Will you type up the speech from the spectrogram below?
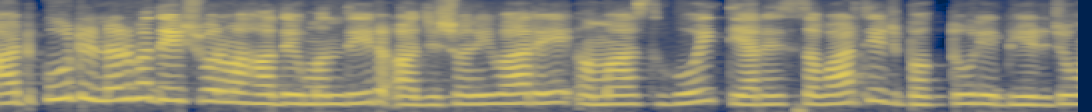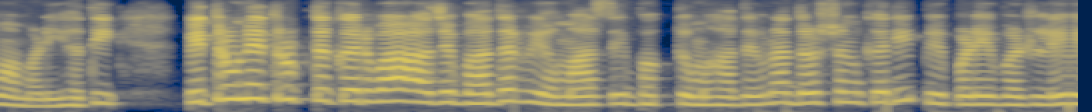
આટકોટ નર્મદેશ્વર મહાદેવ મંદિર આજે શનિવારે અમાસ હોય ત્યારે સવારથી જ ભક્તોની ભીડ જોવા મળી હતી. પિતૃને તૃપ્ત કરવા આજે ભાદરવી અમાસે ભક્તો મહાદેવના દર્શન કરી પીપળે વડલે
